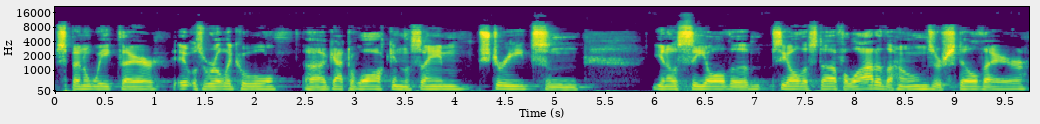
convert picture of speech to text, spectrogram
spent a week there. It was really cool. Uh, got to walk in the same streets and you know see all the see all the stuff. A lot of the homes are still there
